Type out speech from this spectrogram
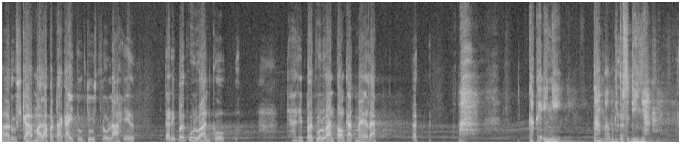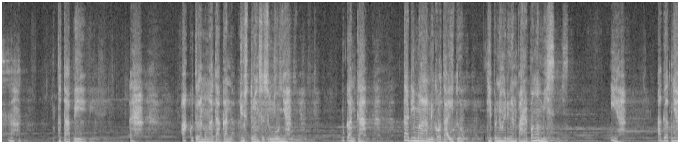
Haruskah malapetaka itu justru lahir dari perguruanku? Dari perguruan tongkat merah? Kakek ini tampak begitu sedihnya. Tetapi eh, aku telah mengatakan justru yang sesungguhnya. Bukankah tadi malam di kota itu dipenuhi dengan para pengemis? Iya, agaknya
